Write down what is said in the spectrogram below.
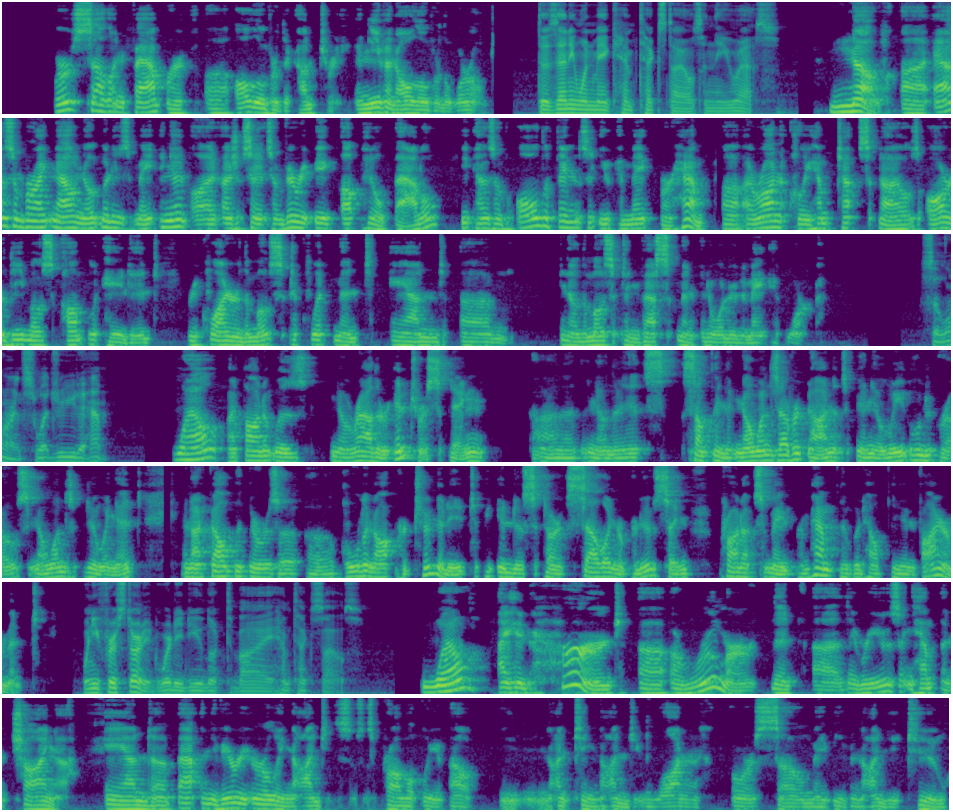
We're selling fabric uh, all over the country and even all over the world. Does anyone make hemp textiles in the U.S.? No. Uh, as of right now, nobody's making it. I, I, should say it's a very big uphill battle because of all the things that you can make for hemp. Uh, ironically, hemp textiles are the most complicated, require the most equipment, and um, you know the most investment in order to make it work. So, Lawrence, what drew you to hemp? Well, I thought it was you know rather interesting uh, you know, it's something that no one's ever done. It's been illegal to grow, so no one's doing it. And I felt that there was a, a golden opportunity to begin to start selling or producing products made from hemp that would help the environment. When you first started, where did you look to buy hemp textiles? Well, I had heard uh, a rumor that uh, they were using hemp in China. And uh, back in the very early 90s, this was probably about 1991 or so, maybe even 92,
